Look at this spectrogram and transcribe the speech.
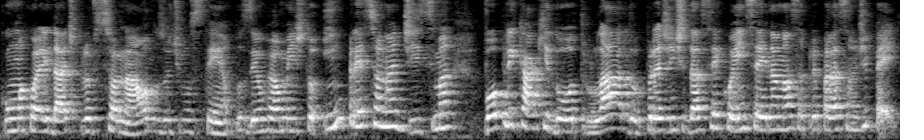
com uma qualidade profissional nos últimos tempos. Eu realmente tô impressionadíssima. Vou aplicar aqui do outro lado pra gente dar sequência aí na nossa preparação de pele.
